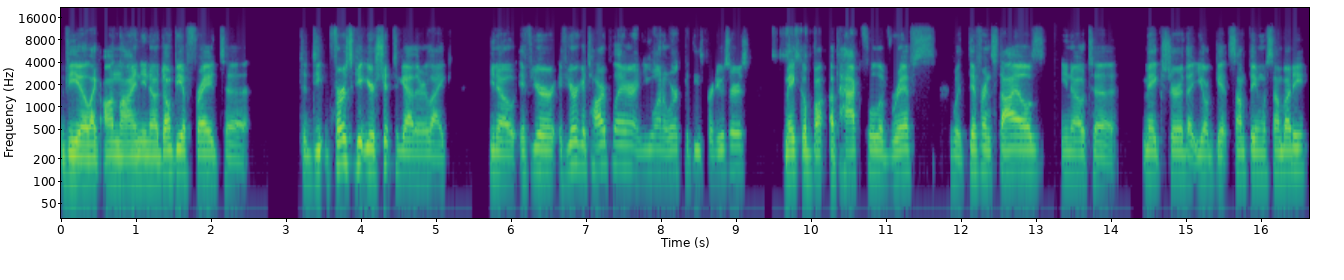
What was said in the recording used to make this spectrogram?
via like online, you know, don't be afraid to, to de- first get your shit together. Like, you know, if you're, if you're a guitar player and you want to work with these producers, make a, bu- a pack full of riffs with different styles, you know, to make sure that you'll get something with somebody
